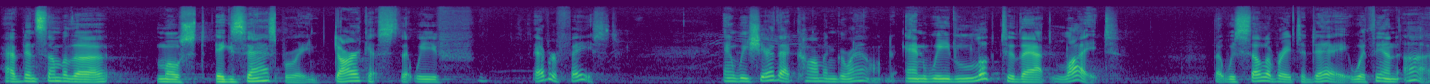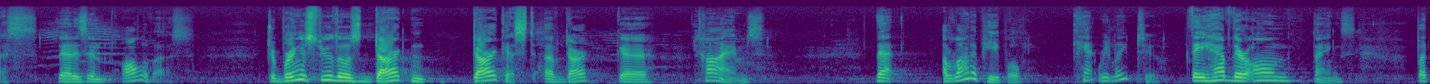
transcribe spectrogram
have been some of the most exasperating, darkest that we've ever faced. And we share that common ground. And we look to that light that we celebrate today within us, that is in all of us, to bring us through those dark darkest of dark uh, times that a lot of people can't relate to. They have their own things, but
